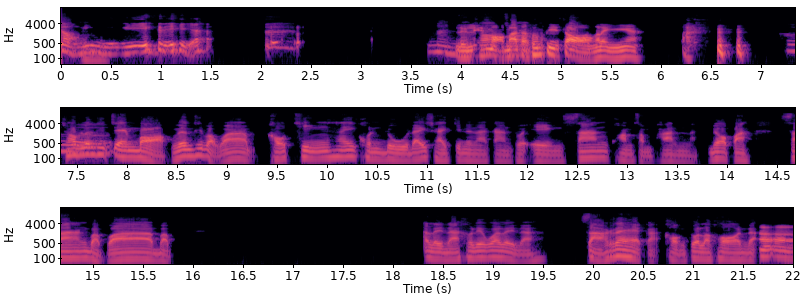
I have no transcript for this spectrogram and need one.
ยองอือยู่ ม อะไรอย่างเงี้ย มัน หรือนะเรียชนอหมบ อชมาอแต่บ เพิ่งปีสองอะไรอย่างเงี้ย ชอบเรื่องที่เอเจมส์บอกเรื่องที่แบบว่าเขาทิ้งให้คนดูได้ใช้จินตนาการตัวเอง สร้างความสัมพันธ์นะเรียกว่าปะสร้างแบบว่าแบบ อะไรนะเขาเรียกว่าอะไรนะสาแรกอะของตัวละครอะเออ เออ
